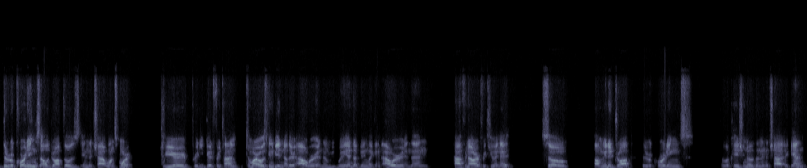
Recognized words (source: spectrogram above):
the recordings, I'll drop those in the chat once more. We are pretty good for time. Tomorrow is going to be another hour, and then we end up doing like an hour and then half an hour for Q&A. So I'm going to drop the recordings, the location of them in the chat again.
